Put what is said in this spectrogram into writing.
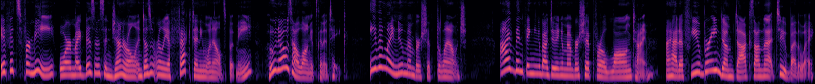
if it's for me or my business in general and doesn't really affect anyone else but me, who knows how long it's going to take? Even my new membership, The Lounge. I've been thinking about doing a membership for a long time, I had a few brain dump docs on that too, by the way.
